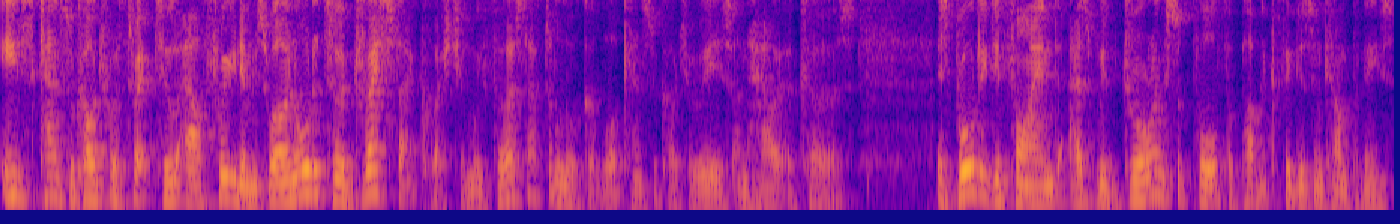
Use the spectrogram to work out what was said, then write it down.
Is cancel culture a threat to our freedoms? Well, in order to address that question, we first have to look at what cancel culture is and how it occurs. It's broadly defined as withdrawing support for public figures and companies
